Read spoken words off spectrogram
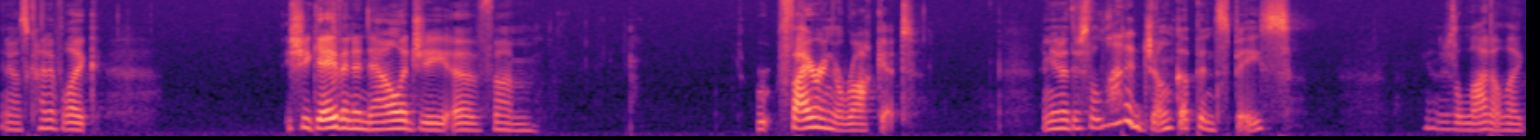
you know, it's kind of like she gave an analogy of um, r- firing a rocket. And, you know, there's a lot of junk up in space. You know, there's a lot of like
